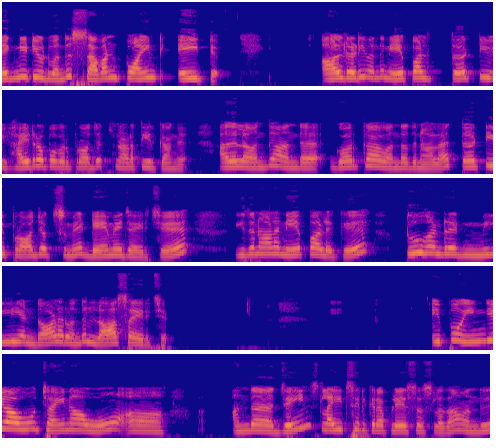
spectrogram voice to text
மெக்னிடியூட் வந்து செவன் பாயிண்ட் எயிட்டு ஆல்ரெடி வந்து Nepal thirty hydro power projects நடத்தியிருக்காங்க. அதில் வந்து அந்த கோர்க்கா வந்ததுனால தேர்ட்டி ப்ராஜெக்ட்ஸுமே டேமேஜ் ஆயிடுச்சு இதனால் நேபாளுக்கு டூ ஹண்ட்ரட் மில்லியன் டாலர் வந்து லாஸ் ஆயிடுச்சு இப்போது இந்தியாவும் சைனாவும் அந்த ஜெயின்ஸ் லைட்ஸ் இருக்கிற பிளேசஸில் தான் வந்து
